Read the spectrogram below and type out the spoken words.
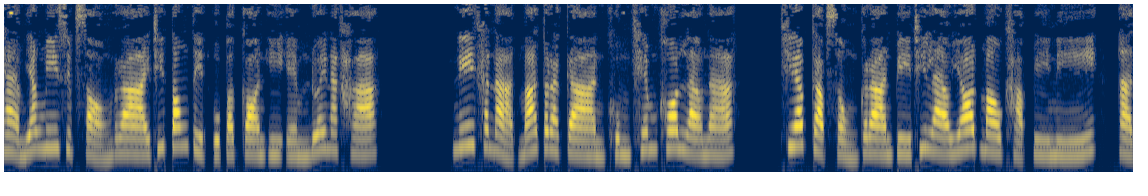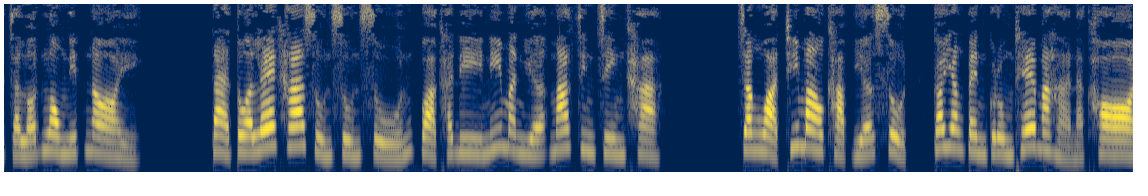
ถมยังมี 12 รายที่ต้องติดอุปกรณ์ EM ด้วยนะคะ นี่ขนาดมาตรการคุมเข้มข้นแล้วนะ เทียบกับสงกรานต์ปีที่แล้วยอดเมาขับปีนี้ อาจจะลดลงนิดหน่อย แต่ตัวเลข 5000 กว่าคดีนี่มันเยอะมากจริง ๆ ค่ะ จังหวัดที่เมาขับเยอะสุด ก็ยังเป็นกรุงเทพมหานคร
